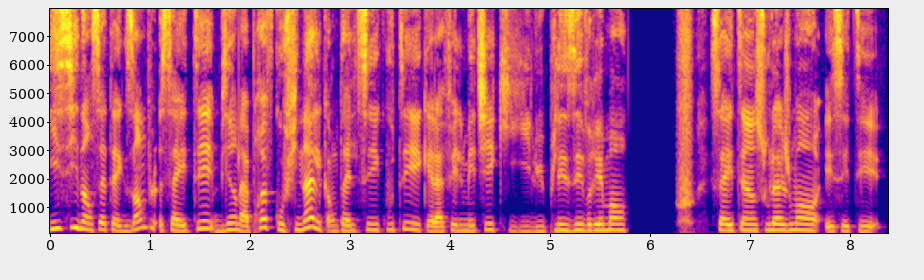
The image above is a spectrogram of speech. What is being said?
ici dans cet exemple, ça a été bien la preuve qu'au final, quand elle s'est écoutée et qu'elle a fait le métier qui lui plaisait vraiment, ça a été un soulagement et c'était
